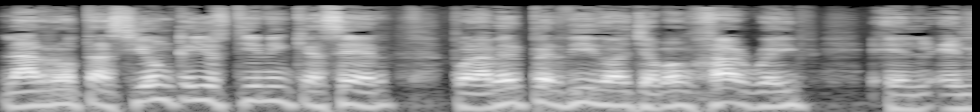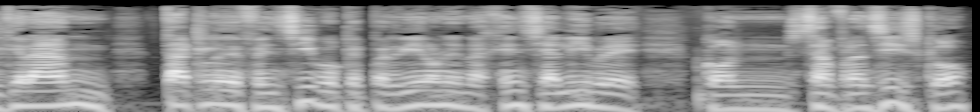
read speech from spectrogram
La rotación que ellos tienen que hacer por haber perdido a Javon Hargrave, el, el gran tackle defensivo que perdieron en agencia libre con San Francisco,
